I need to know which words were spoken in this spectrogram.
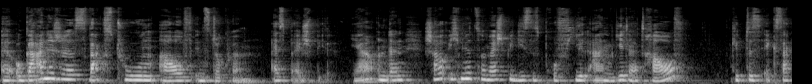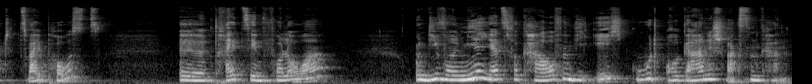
äh, organisches Wachstum auf Instagram als Beispiel. Ja, und dann schaue ich mir zum Beispiel dieses Profil an, gehe da drauf, gibt es exakt zwei Posts 13 äh, Follower und die wollen mir jetzt verkaufen, wie ich gut organisch wachsen kann.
